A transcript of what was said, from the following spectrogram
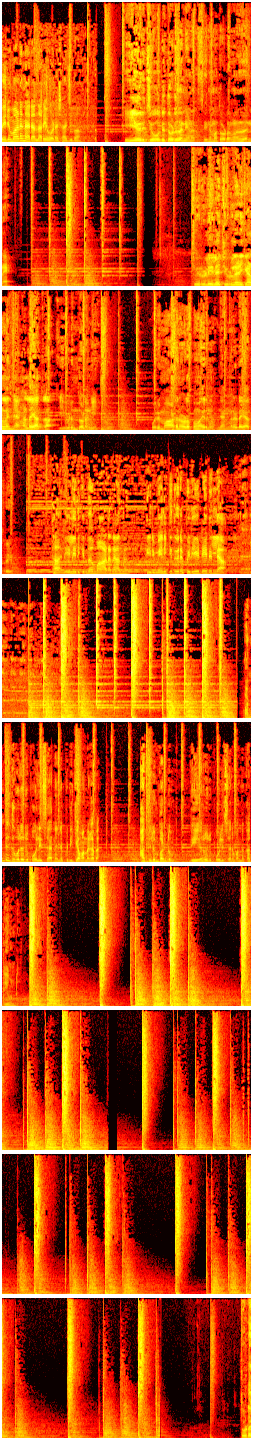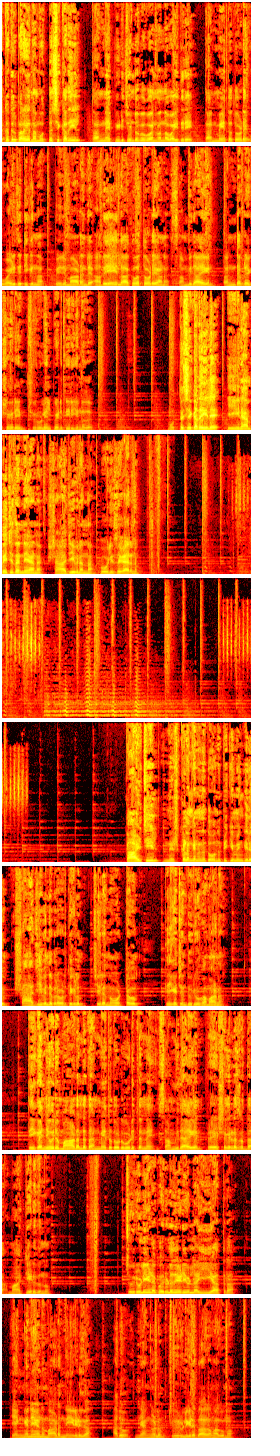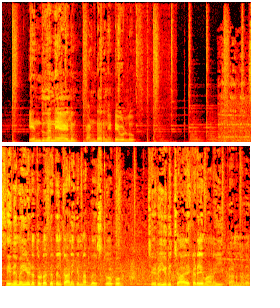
പെരുമാടൻ ആരാന്നറിയോടെ ഷാജിബ? ഈ ഒരു ചോദ്യത്തോട് തന്നെയാണ് സിനിമ തുടങ്ങുന്നത് തന്നെ. ചുരുളിയിലെ ചുരുളഴിക്കാനുള്ള ഞങ്ങളുടെ യാത്ര ഇവിടും തുടങ്ങി. ഒരു മാടനോടൊപ്പമായിരുന്നു ഞങ്ങളുടെ യാത്രയും. തലയിലിരിക്കുന്നത് മാടനാന്ന് തിരുമേനിക്ക് ഇതുവരെ പിടികിട്ടിയിട്ടില്ല. പണ്ട് ഇതുപോലെ ഒരു പോലീസുകാരൻ എന്നെ പിടിക്കാൻ വന്ന കഥ. അതിലും പണ്ടും വേറൊരു പോലീസുകാരൻ വന്ന കഥയുമുണ്ട്. തുടക്കത്തിൽ പറയുന്ന മുത്തശ്ശിക്കഥയിൽ തന്നെ പിടിച്ചുകൊണ്ടുപോകാൻ വന്ന വൈദ്യരെ തന്മയത്വത്തോടെ വഴിതെറ്റിക്കുന്ന പെരുമാടന്റെ അതേ ലാഘവത്തോടെയാണ് സംവിധായകൻ തന്റെ പ്രേക്ഷകരെയും ചുരുളിയിൽപ്പെടുത്തിയിരിക്കുന്നത് മുത്തശ്ശിക്കഥയിലെ ഈനാമ്പേച്ച് തന്നെയാണ് ഷാജീവൻ എന്ന പോലീസുകാരനും. കാഴ്ചയിൽ നിഷ്കളങ്കനെന്ന് തോന്നിപ്പിക്കുമെങ്കിലും ഷാജീവന്റെ പ്രവൃത്തികളും ചില നോട്ടവും തികച്ചും ദുരൂഹമാണ്. തികഞ്ഞ ഒരു മാടന്റെ തന്മയത്വത്തോടുകൂടി തന്നെ സംവിധായകൻ പ്രേക്ഷകരുടെ ശ്രദ്ധ മാറ്റിയെടുക്കുന്നു. ചുരുളിയുടെ പൊരുൾ തേടിയുള്ള ഈ യാത്ര എങ്ങനെയാണ് മാടൻ നേരിടുക? അതോ ഞങ്ങളും ചുരുളിയുടെ ഭാഗമാകുമോ? എന്തു തന്നെയായാലും കണ്ടറിഞ്ഞിട്ടേ ഉള്ളൂ. സിനിമയുടെ തുടക്കത്തിൽ കാണിക്കുന്ന ബസ് സ്റ്റോപ്പും ചെറിയൊരു ചായക്കടയുമാണ് ഈ കാണുന്നത്.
